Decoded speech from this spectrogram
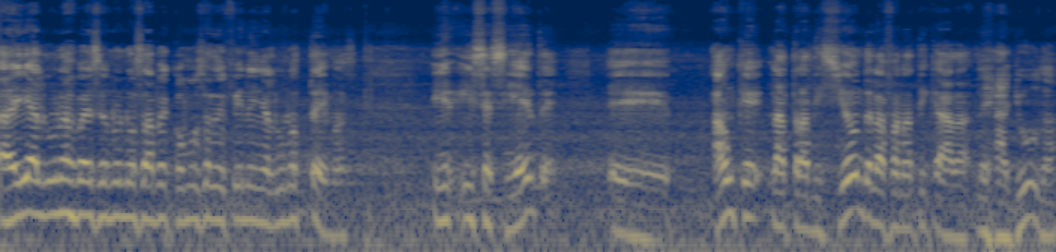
Ahí algunas veces uno no sabe cómo se definen algunos temas y, se siente, eh, aunque la tradición de la fanaticada les ayuda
